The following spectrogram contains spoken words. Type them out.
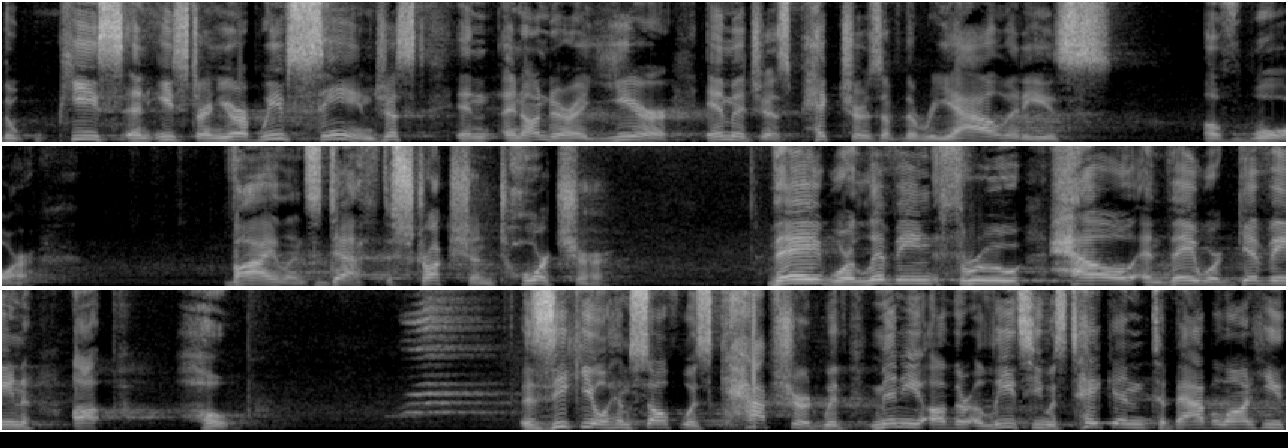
the peace in Eastern Europe. We've seen just in, in under a year images, pictures of the realities of war violence, death, destruction, torture. They were living through hell and they were giving up hope. Ezekiel himself was captured with many other elites. He was taken to Babylon. He,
